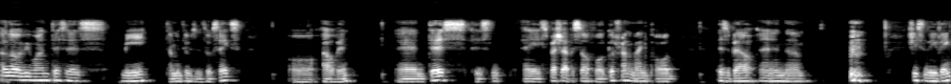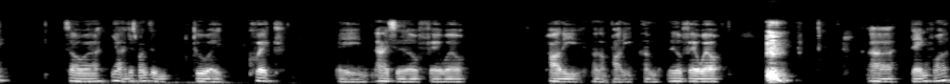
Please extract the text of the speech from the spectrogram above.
Hello everyone, this is me, Diamond2026, or Alvin, and this is a special episode for a good friend of mine called Isabelle, and um, she's leaving, so uh, yeah, I just wanted to do a quick, a nice little farewell party, uh, not party, um, little farewell uh, thing for her,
